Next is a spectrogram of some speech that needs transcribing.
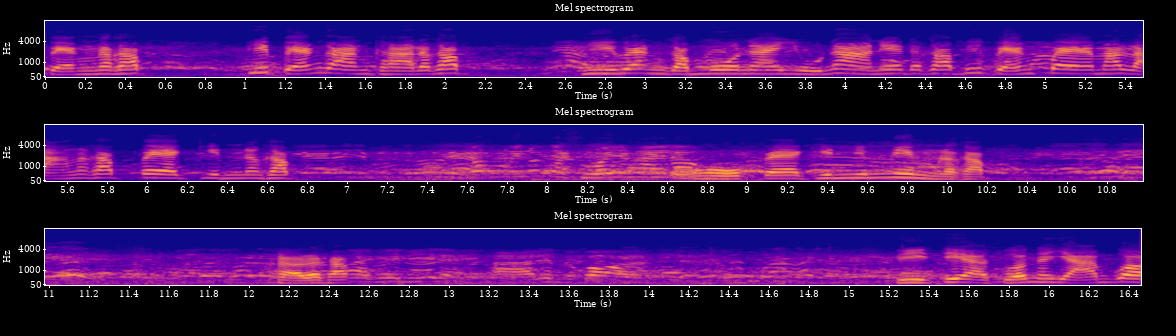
แปงนะครับ พี่แปงการขาดนะครับ พี่แว่นกับโมไนอยู่หน้าเนี้นะครับ พี่แปงแปรมาหลังนะครับ แปรกินนะครับยกไม่รู้จะสวยยังไงแล้วโอ้โหแปรกินนิ่มๆนะครับเอาละครับได้แค่นี้แหละไอ้ขาเล่นตะกอนอะพี่เตี้ยสวนสยามก็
